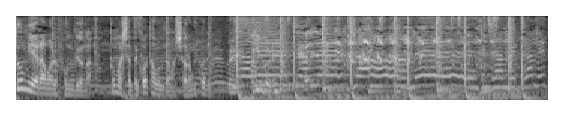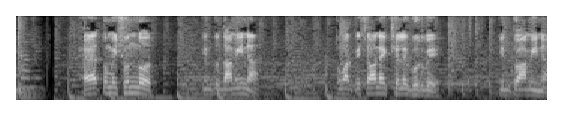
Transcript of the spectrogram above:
তুমি আর আমার ফোন দিও না। তোমার সাথে কথা বলতে আমার শরম করে। হ্যাঁ তুমি সুন্দর কিন্তু দামি না। তোমার পিছে অনেক ছেলে ঘুরবে কিন্তু আমি না।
